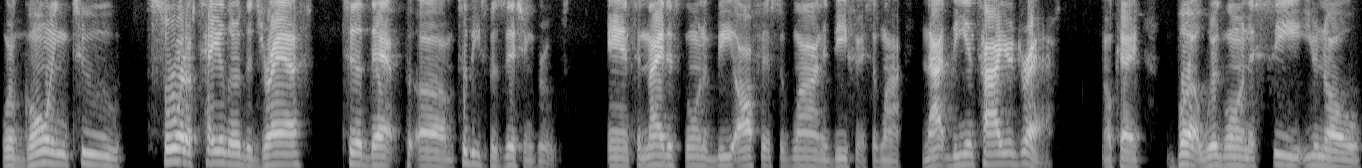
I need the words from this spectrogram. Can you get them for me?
we're going to sort of tailor the draft to that um, to these position groups. And tonight is going to be offensive line and defensive line, not the entire draft. Okay, but we're going to see, you know,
